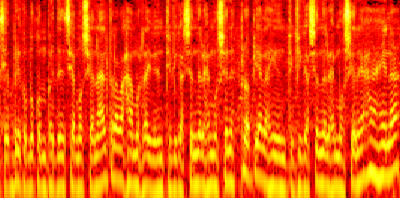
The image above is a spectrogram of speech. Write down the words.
Siempre como competencia emocional trabajamos la identificación de las emociones propias, la identificación de las emociones ajenas,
